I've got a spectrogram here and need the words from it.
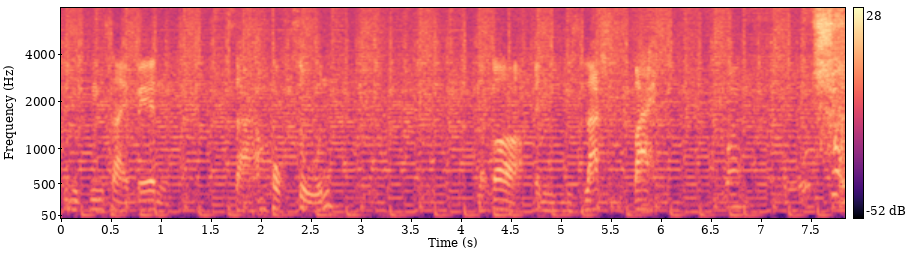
ฟินิกซ์วิงใส่เป็น 360 แล้วก็เป็นมีสลัชไปวันโกชุด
